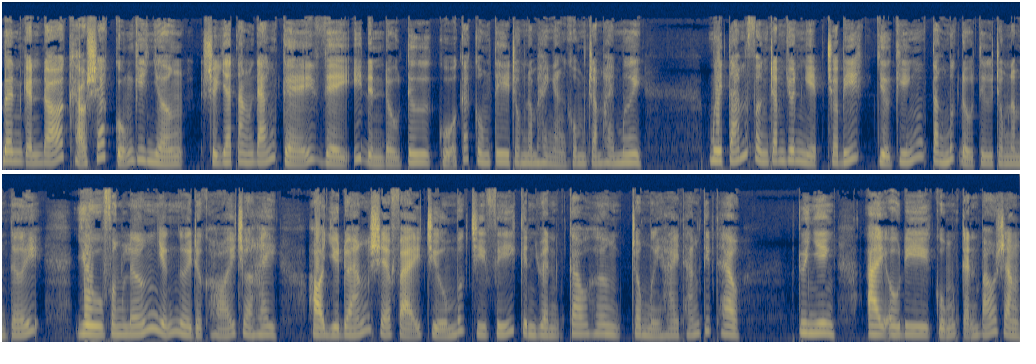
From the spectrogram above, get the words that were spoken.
Bên cạnh đó, khảo sát cũng ghi nhận sự gia tăng đáng kể về ý định đầu tư của các công ty trong năm 2020 – 18% doanh nghiệp cho biết dự kiến tăng mức đầu tư trong năm tới, dù phần lớn những người được hỏi cho hay họ dự đoán sẽ phải chịu mức chi phí kinh doanh cao hơn trong 12 tháng tiếp theo. Tuy nhiên, IOD cũng cảnh báo rằng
